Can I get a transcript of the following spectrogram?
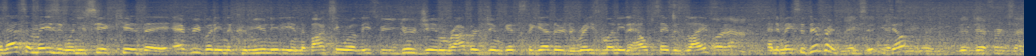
But that's amazing when you see a kid that everybody in the community, in the boxing world, at least for your gym, Robert Gym, gets together to raise money to help save his life. Oh, yeah. And it makes a difference. Makes, He's- it, makes a good difference and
